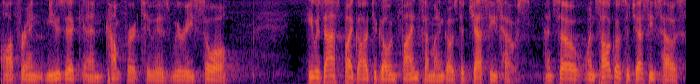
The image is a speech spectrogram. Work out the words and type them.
offering music and comfort to his weary soul, he was asked by God to go and find someone and goes to Jesse's house. And so when Saul goes to Jesse's house,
